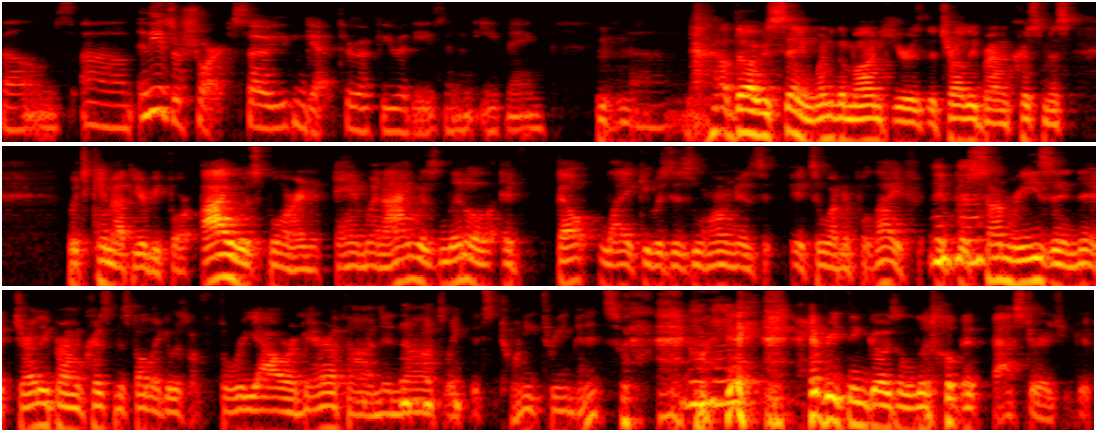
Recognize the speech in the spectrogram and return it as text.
films, um, and these are short, so you can get through a few of these in an evening. Mhm. Um, Although I was saying one of them on here is the Charlie Brown Christmas, which came out the year before I was born, and when I was little, it felt like it was as long as It's a Wonderful Life. And for some reason, Charlie Brown Christmas felt like it was a three-hour marathon, and now it's like it's 23 minutes. Mhm. Everything goes a little bit faster as you get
